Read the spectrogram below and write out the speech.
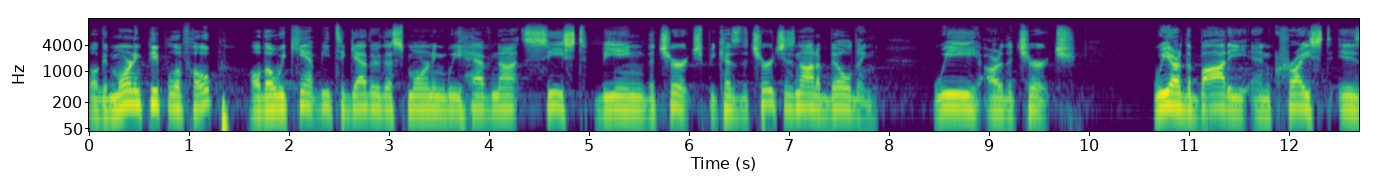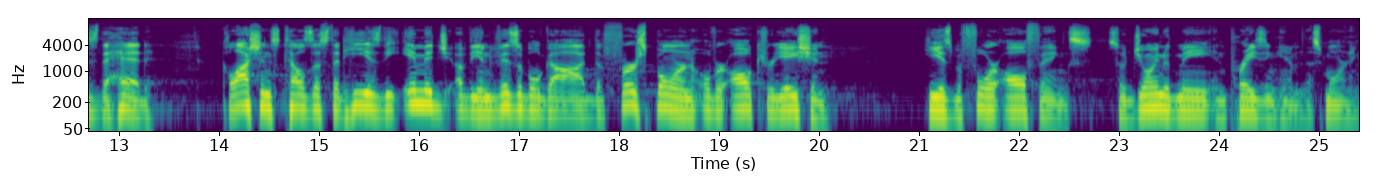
Well, good morning, people of hope. Although we can't be together this morning, we have not ceased being the church because the church is not a building. We are the church. We are the body, and Christ is the head. Colossians tells us that he is the image of the invisible God, the firstborn over all creation. He is before all things. So join with me in praising him this morning.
